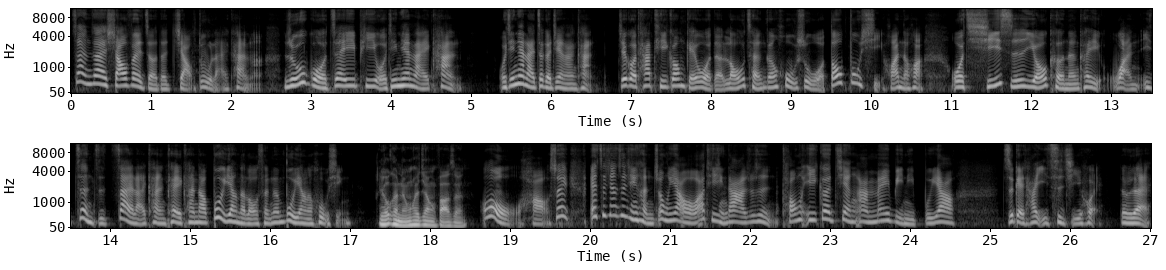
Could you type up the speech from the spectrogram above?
站在消费者的角度来看啊，如果这一批我今天来看，我今天来这个建安看，结果他提供给我的楼层跟户数我都不喜欢的话，我其实有可能可以晚一阵子再来看，可以看到不一样的楼层跟不一样的户型。有可能会这样发生。哦，好，所以哎，这件事情很重要哦。我要提醒大家，就是同一个建案，maybe 你不要只给他一次机会，对不对？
